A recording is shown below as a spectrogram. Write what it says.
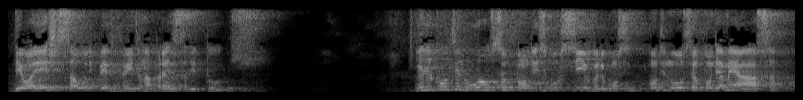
deu a este saúde perfeita na presença de todos. E ele continua o seu tom discursivo, ele continua o seu tom de ameaça.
